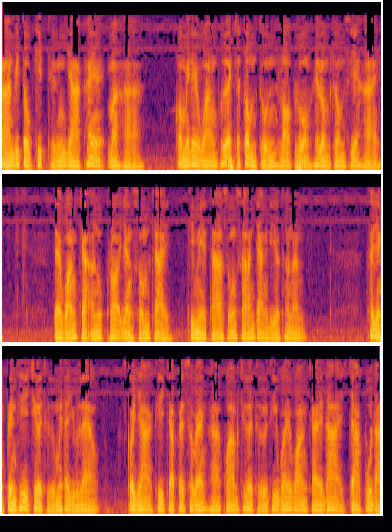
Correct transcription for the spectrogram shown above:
การวิตกคิดถึงอยากให้มาหา ก็ไม่ได้หวังเพื่อจะต้มตุนหลอกลวงให้ลมชมเสียหาย แต่หวังจะอนุเคราะห์อย่างสมใจที่เมตตาสงสารอย่างเดียวเท่านั้น ถ้ายังเป็นที่เชื่อถือไม่ได้อยู่แล้ว ก็ยากที่จะไปแสวงหาความเชื่อถือที่ไว้วางใจได้จากผู้ใด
